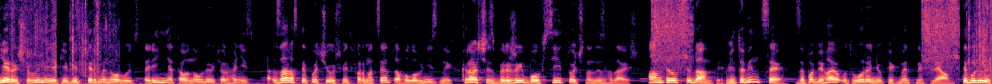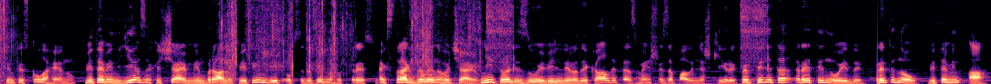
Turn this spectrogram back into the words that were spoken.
Є речовини, які відтерміновують старіння та оновлюють організм. Зараз ти почуєш від фармацевта головні з них. Краще збережи, бо всі точно не згадаєш. Антиоксиданти. Вітамін С запобігає утворенню пігментних плям, стимулює синтез колагену. Вітамін Е захищає мембрани клітин від оксидативного стресу. Екстракт зеленого чаю нейтралізує вільні радикали та зменшує запалення шкіри. Пептиди та ретиноїди. Ретинол, вітамін А.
